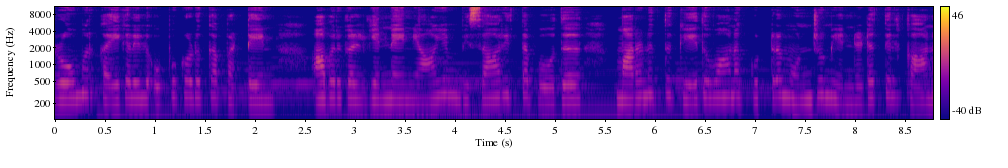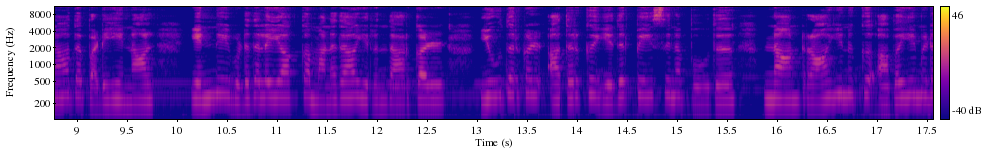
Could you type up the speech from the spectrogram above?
ரோமர் கைகளில் ஒப்புக்கொடுக்கப்பட்டேன். அவர்கள் என்னை நியாயம் விசாரித்த போது மரணத்துக்கு ஏதுவான குற்றம் ஒன்றும் என்னிடத்தில் காணாதபடியினால் என்னை விடுதலையாக்க மனதாயிருந்தார்கள். யூதர்கள் அதற்கு எதிர்பேசின போது நான் ராயனுக்கு அபயமிட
